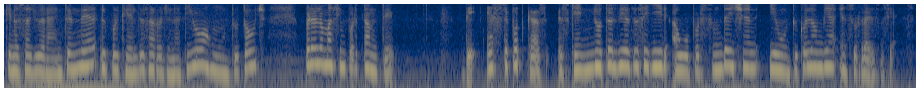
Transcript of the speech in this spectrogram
que nos ayudará a entender el porqué del desarrollo nativo bajo Ubuntu Touch, pero lo más importante de este podcast es que no te olvides de seguir a Wuport Foundation y Ubuntu Colombia en sus redes sociales.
